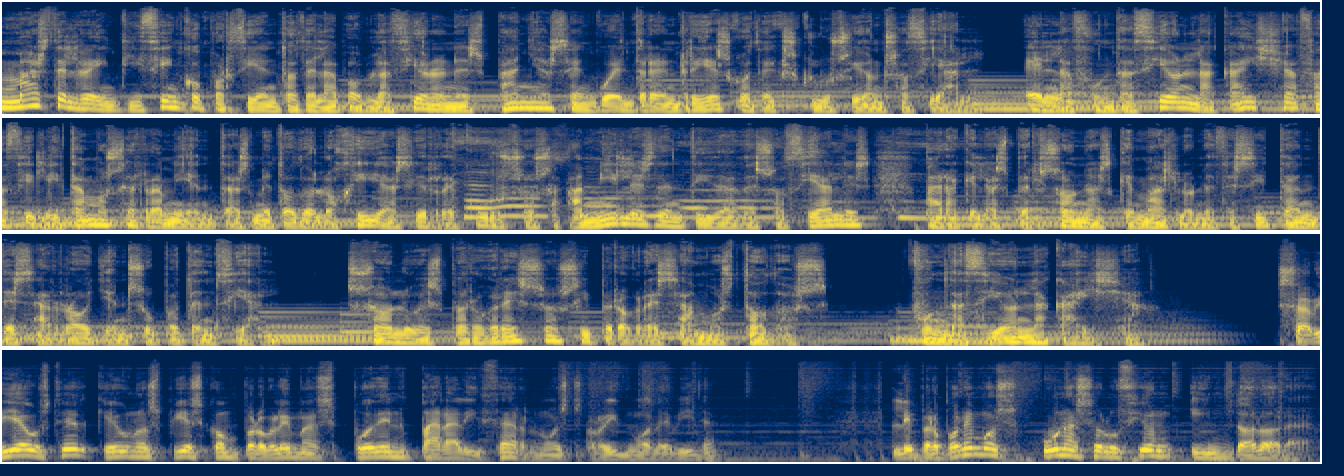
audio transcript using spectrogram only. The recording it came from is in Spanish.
Más del 25% de la población en España se encuentra en riesgo de exclusión social. En la Fundación La Caixa facilitamos herramientas, metodologías y recursos a miles de entidades sociales para que las personas que más lo necesitan desarrollen su potencial. Solo es progreso si progresamos todos. Fundación La Caixa. ¿Sabía usted que unos pies con problemas pueden paralizar nuestro ritmo de vida? Le proponemos una solución indolora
